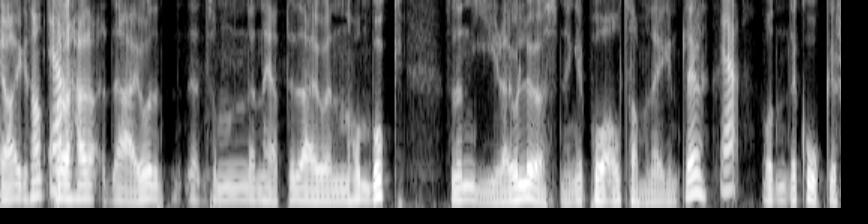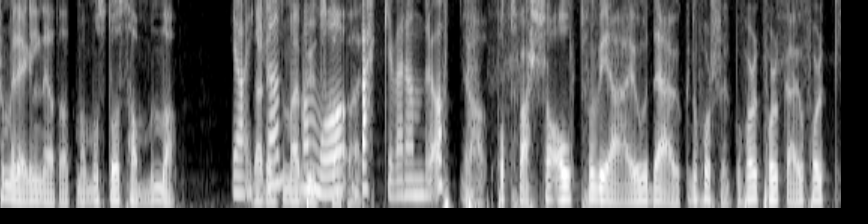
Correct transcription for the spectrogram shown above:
Ja, ikke sant? Ja. For her, det er jo, som den heter, det er jo en håndbok. Så den gir deg jo løsninger på alt sammen, egentlig. Ja. Og den- det koker som regel ned til at man må stå sammen, da. Ja, Det ikke er det sant? som er Man må backe hverandre opp. Ja, På tvers av alt, for vi er jo, det er jo ikke noe forskjell på folk. Folk er jo folk.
